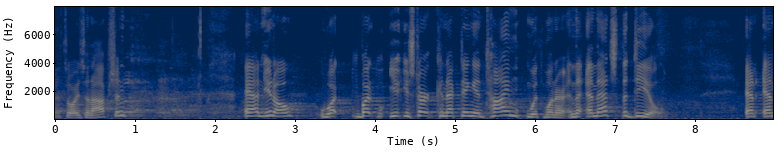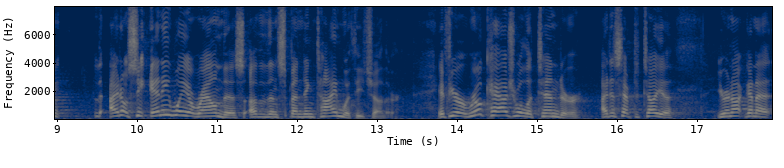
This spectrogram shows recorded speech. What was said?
That's always an option. And you know, what but you, you start connecting in time with one another, and, th- and that's the deal. And and I don't see any way around this other than spending time with each other. If you're a real casual attender, I just have to tell you, you're not going to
